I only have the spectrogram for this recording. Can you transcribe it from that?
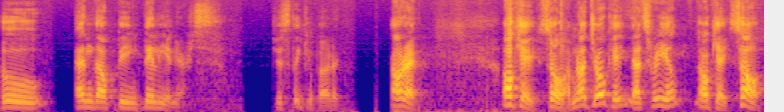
who end up being billionaires. Just think about it. All right. Okay, so I'm not joking. That's real. Okay, so.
